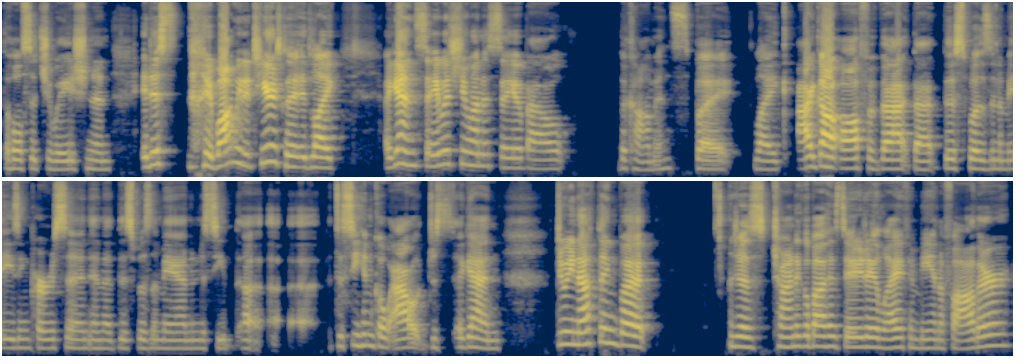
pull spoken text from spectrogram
the whole situation, and it just it brought me to tears because it like again say what you want to say about the comments, but like I got off of that that this was an amazing person and that this was a man, and to see uh, uh, to see him go out just again doing nothing but just trying to go about his day-to-day life and being a father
